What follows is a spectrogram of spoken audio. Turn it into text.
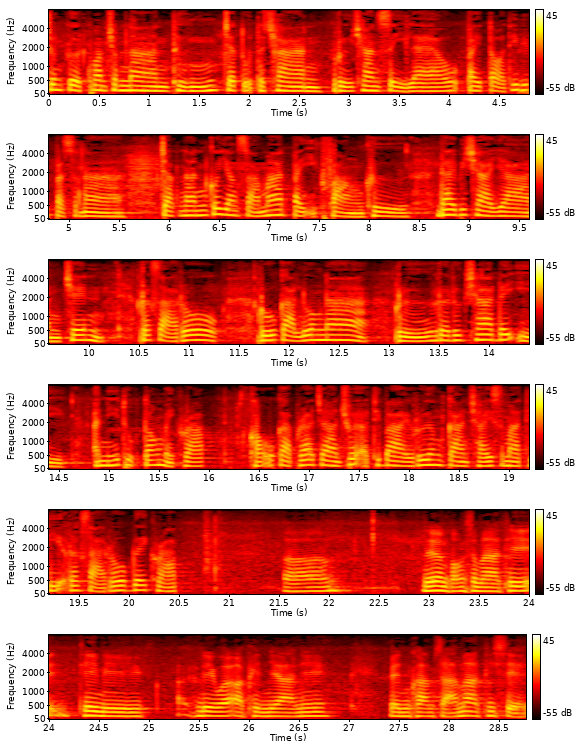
จนเกิดความชำนาญถึงจตุตฌานหรือฌานสี่แล้วไปต่อที่วิปัสสนา จากนั้นก็ยังสามารถไปอีกฝั่งคือ ได้วิชาญาณ เช่น รักษาโรค รู้การล่วงหน้า หรือระลึกชาติได้อีก อันนี้ถูกต้องไหมครับ ขอโอกาสพระอาจารย์ช่วยอธิบายเรื่องการใช้สมาธิรักษาโรคด้วยครับเรื่องของสมาธิที่มีเรียกว่าอภิญญานี้ เป็นความสามารถพิเศษ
